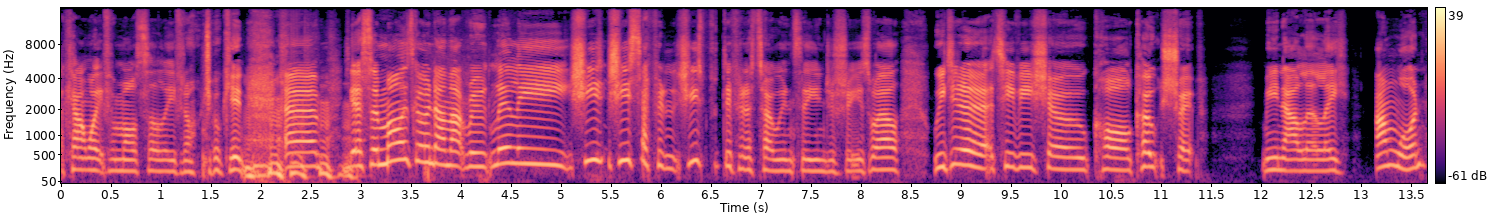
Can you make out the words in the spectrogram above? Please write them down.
I can't wait for Molly to leave. No, I'm joking. Um, yeah, so Molly's going down that route. Lily, she she's stepping, she's dipping a toe into the industry as well. We did a, a TV show called Coach Trip. Me now, Lily, and one.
